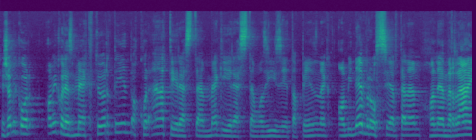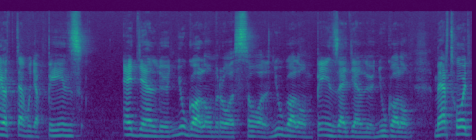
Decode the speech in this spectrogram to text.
És amikor, amikor ez megtörtént, akkor átéreztem, megéreztem az ízét a pénznek, ami nem rossz értelem, hanem rájöttem, hogy a pénz egyenlő nyugalomról szól, nyugalom, pénz egyenlő nyugalom, mert hogy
